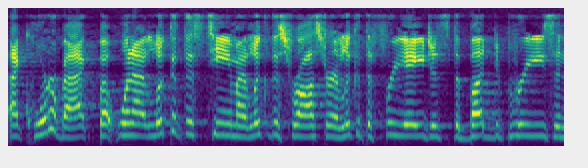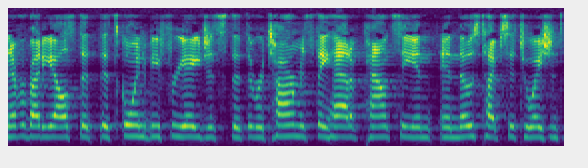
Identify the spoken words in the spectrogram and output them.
at quarterback. But when I look at this team, I look at this roster, I look at the free agents, the Bud Duprees and everybody else that, that's going to be free agents, that the retirements they had of Pouncey and, and those type situations.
